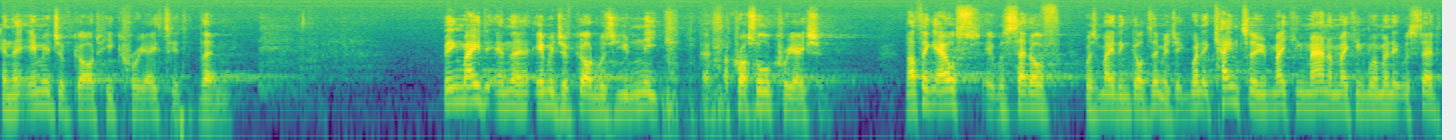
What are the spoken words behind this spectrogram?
In the image of God, he created them. Being made in the image of God was unique uh, across all creation. Nothing else, it was said of, was made in God's image. When it came to making man and making woman, it was said,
